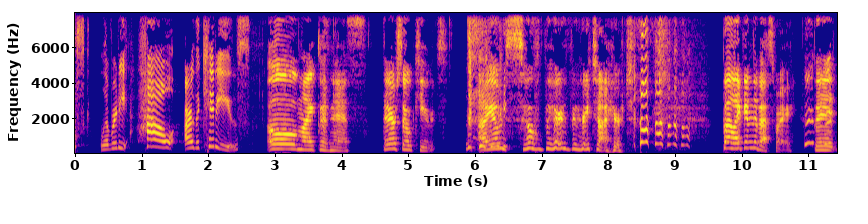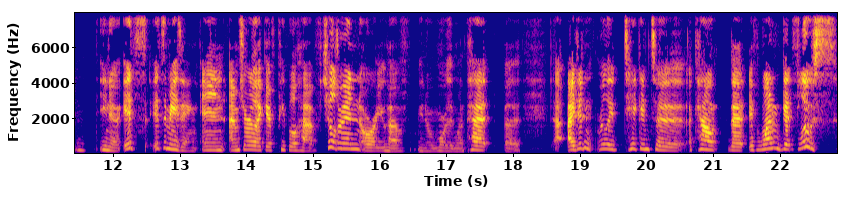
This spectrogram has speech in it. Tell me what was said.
ask Liberty, how are the kitties? Oh my goodness. They're so cute. I am so very, very tired. but like in the best way. But you know, it's it's amazing. And I'm sure like if people have children or you have, you know, more than one pet, uh I didn't really take into account that if one gets loose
